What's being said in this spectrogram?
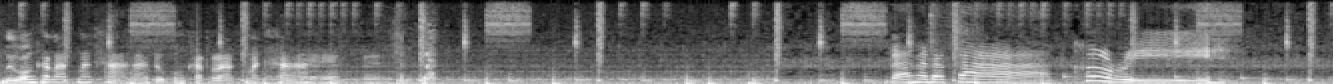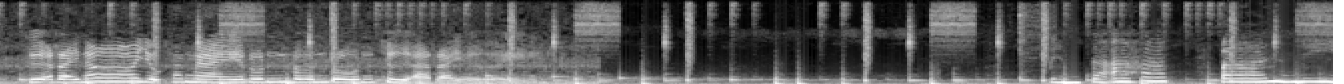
หรือองครักษ์นะคะดูองครักษ์นะคะได้มาแล้วค่ะเคอรี่ คืออะไรเนาะอยู่ข้างในรุนรุนรุนคืออะไรเอ่ย เป็นตาฮักปานนี่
